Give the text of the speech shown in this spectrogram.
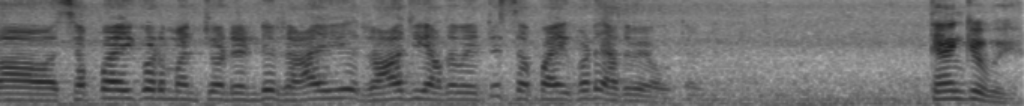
బా సపాయి కూడా మంచోడండి. రాయి రాజు ఎదవైతే సపాయి కూడా ఎదవే అవుతాడు. థ్యాంక్ యూ భయ్య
